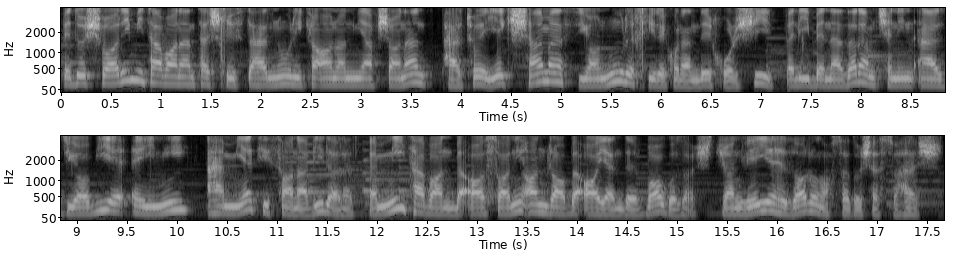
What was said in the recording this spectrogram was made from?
به دشواری می‌توانند تشخیص دهند نوری که آنان میافشانند پرتو یک شم است یا نور خیره کننده خورشید. ولی به نظرم چنین ارزیابی عینی اهمیتی ثانوی دارد و می‌توان به آسانی آن را به آینده واگذاشت. ژانویه 1968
